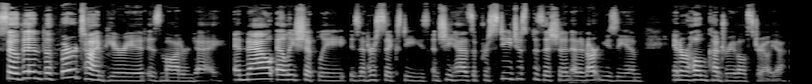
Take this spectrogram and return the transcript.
So then the third time period is modern day. And now Ellie Shipley is in her 60s and she has a prestigious position at an art museum in her home country of Australia.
